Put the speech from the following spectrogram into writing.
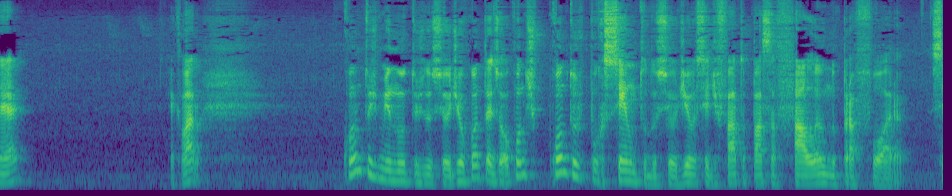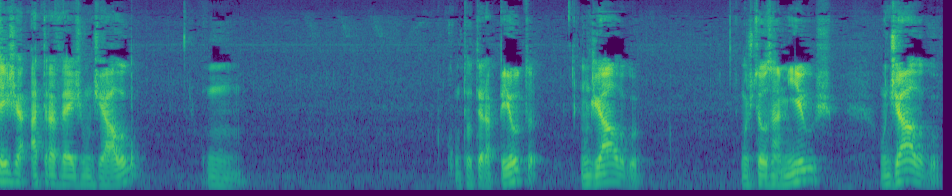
né? É claro. Quantos minutos do seu dia, ou quantas, ou quantos, quantos por cento do seu dia você de fato passa falando para fora? Seja através de um diálogo com com teu terapeuta, um diálogo com os teus amigos, um diálogo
